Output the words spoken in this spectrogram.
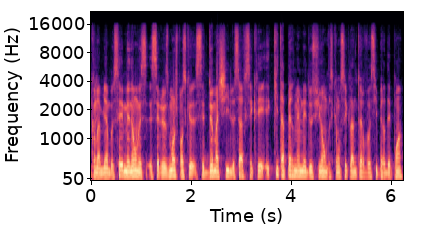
qu'on a bien bossé. Mais non, mais sérieusement, je pense que ces deux matchs, ils le savent, c'est clé. Et quitte à perdre même les deux suivants, parce qu'on sait que l'Inter va aussi perdre des points,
